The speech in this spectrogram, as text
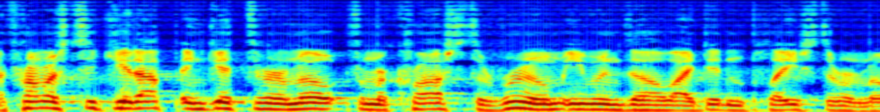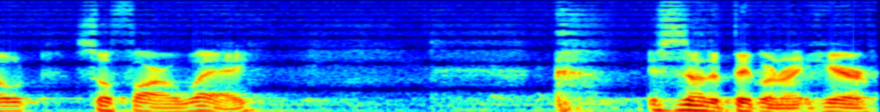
I promise to get up and get the remote from across the room, even though I didn't place the remote so far away. This is another big one right here.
